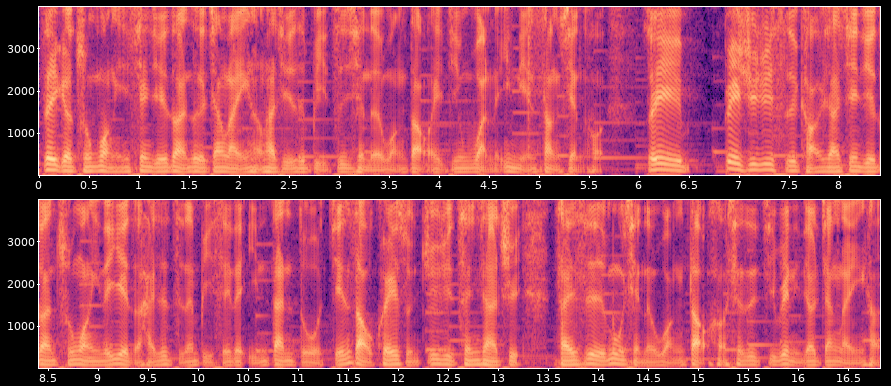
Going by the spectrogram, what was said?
这个存网银现阶段，这个将来银行它其实是比之前的王道已经晚了一年上线了哈，所以必须去思考一下，现阶段存网银的业者还是只能比谁的银单多，减少亏损，继续撑下去才是目前的王道。就是即便你叫将来银行，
